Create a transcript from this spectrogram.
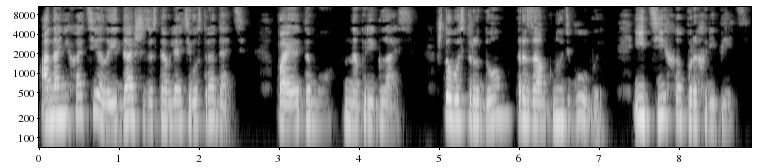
Она не хотела и дальше заставлять его страдать, поэтому напряглась, чтобы с трудом разомкнуть губы и тихо прохрипеть.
